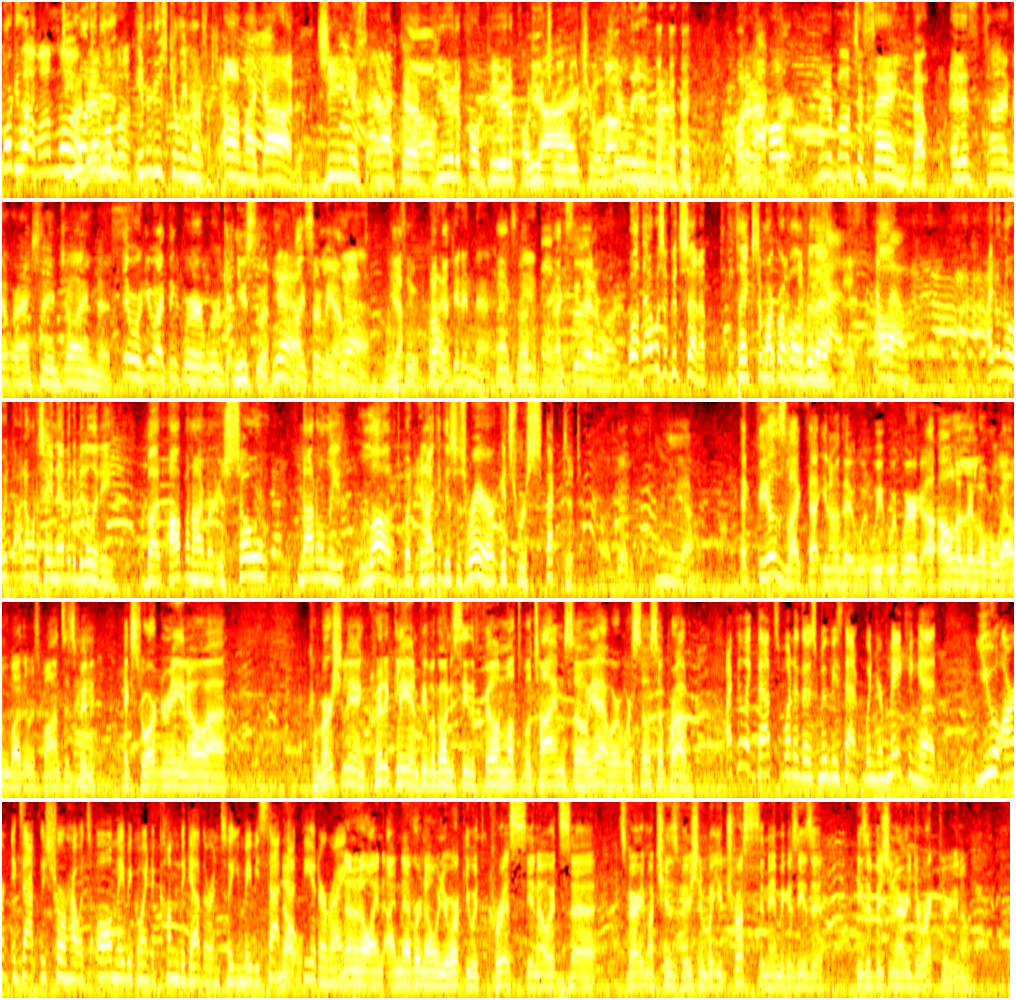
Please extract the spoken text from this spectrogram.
want more? Do you I want? want Do you want Do to want introduce, more? introduce Cillian Murphy? Oh my God! Genius actor, Oh. beautiful, beautiful Mutual, guy. mutual love. Cillian Murphy. What We an were actor. both- we were both just saying that it is time that we're actually enjoying this. Yeah, we're, I think we're, we're getting used to it. Yeah. I certainly am. Yeah, me Yeah. too. Go ahead, get in there. Thanks, Do your man. thing. Thanks. See you later, Mark. Well, that was a good setup. Thanks to Mark Ruffalo for that. Yes. Hello. I, I don't know. If it, I don't want to say inevitability, but Oppenheimer is so not only loved, but and I think this is rare. It's respected. Good. Yeah. It feels like that, you know, that we, we, we're uh, all a little overwhelmed by the response. It's been extraordinary, you know, uh, commercially and critically, and people going to see the film multiple times. So, yeah, we're, we're so, so proud. I feel like that's one of those movies that when you're making it, you aren't exactly sure how it's all maybe going to come together until you maybe sat in that theater, right? No, no, no. I, I never know when you're working with Chris. You know, it's uh, it's very much his vision, but you trust in him because he's a he's a visionary director. You know.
